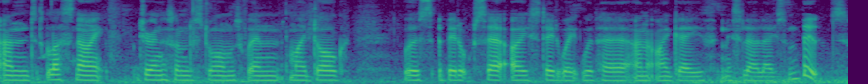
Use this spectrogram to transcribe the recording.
and last night during the thunderstorms when my dog was a bit upset I stayed awake with her and I gave Miss Lolo some boots.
